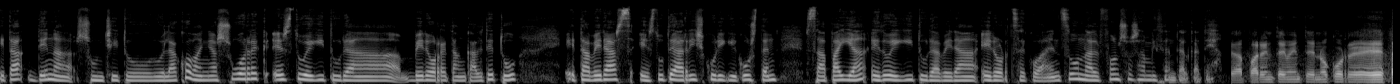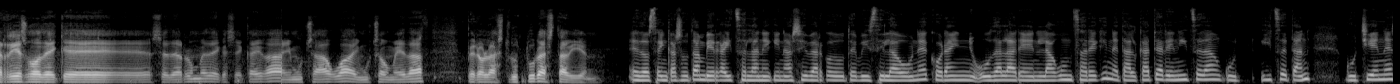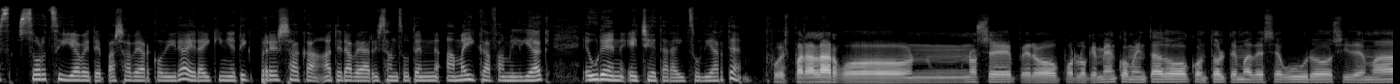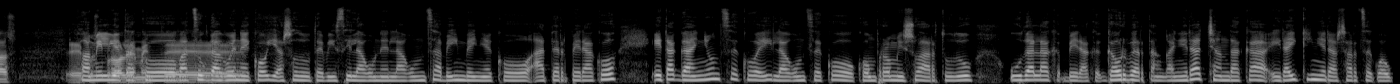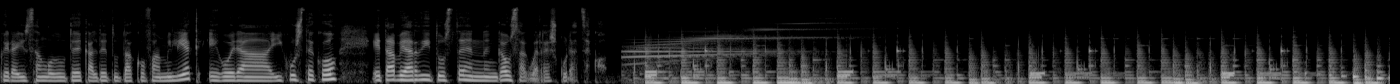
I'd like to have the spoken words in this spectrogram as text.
eta dena suntxitu duelako, baina su horrek ez du egitura bere horretan kaltetu eta beraz ez dute arriskurik ikusten zapaia edo egitura bera erortzekoa. Entzun Alfonso San Vicente alkatea. Aparentemente no corre riesgo de que se derrumbe, de que se caiga, hay mucha agua, hay mucha humedad, pero la estructura está bien. Edo zein kasutan birgaitzelanekin hasi beharko dute bizilagunek, orain udalaren laguntzarekin eta alkatearen hitzetan hitzetan gutxienez zortzi hilabete pasa beharko dira, eraikinetik presaka atera behar izan zuten amaika familiak euren etxeetara itzuli arte. Pues para largo, no sé, pero por lo que me han comentado con todo el tema de seguros y demás, Eh, Familietako batzuk dagoeneko jaso dute bizilagunen laguntza behin beineko aterperako eta gainontzekoei laguntzeko konpromiso hartu du udalak berak gaur bertan gainera txandaka eraikinera sartzeko aukera izango dute kaldetutako familiek egoera ikusteko eta behar dituzten gauzak berreskuratzeko.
